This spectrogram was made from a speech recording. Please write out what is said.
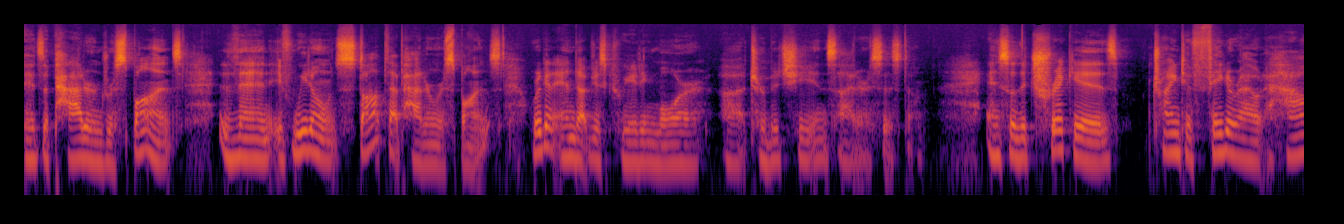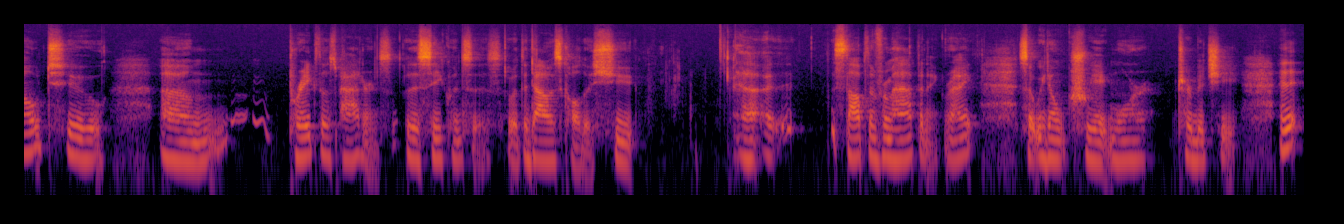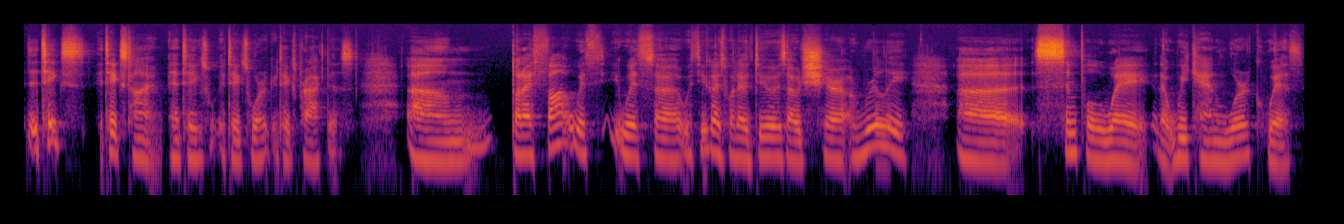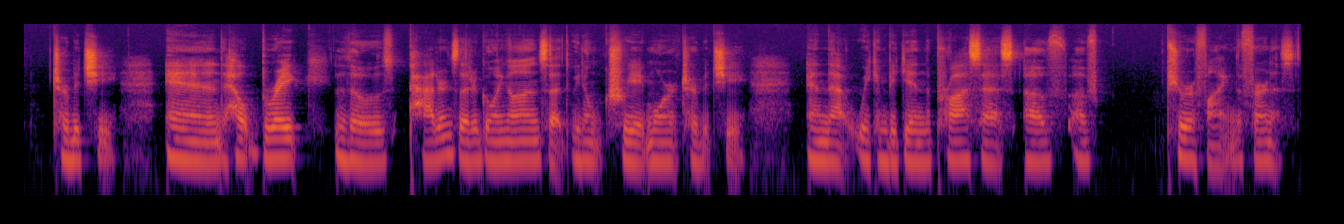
it's a patterned response, then if we don't stop that pattern response, we're going to end up just creating more uh, turbid chi inside our system. And so the trick is trying to figure out how to um, break those patterns, the sequences, what the Taoists call the xu. Uh, stop them from happening, right? So we don't create more turbid chi. And it, it, takes it takes time. It takes it takes work. It takes practice. Um, but I thought with with uh, with you guys, what I'd do is I would share a really uh, simple way that we can work with turbid chi and help break those patterns that are going on so that we don't create more turbid chi and that we can begin the process of, of purifying the furnace.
